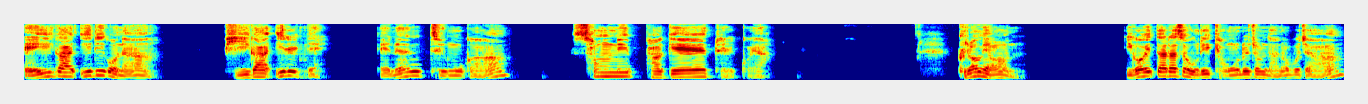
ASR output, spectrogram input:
a가 1이거나 b가 1일 때 n은 등호가 성립하게 될 거야. 그러면 이거에 따라서 우리 경우를 좀 나눠보자.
